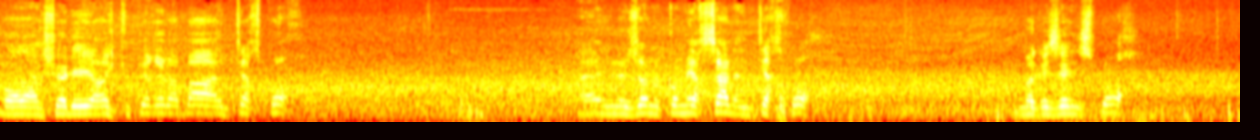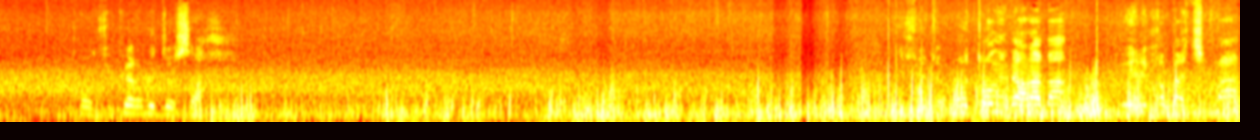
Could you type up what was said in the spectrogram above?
Voilà, je suis allé récupérer là-bas Intersport. Hein, une zone commerciale Intersport. magasin de sport. Pour récupérer le dossard. Je retourne vers là-bas, il y a les grands bâtiments,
